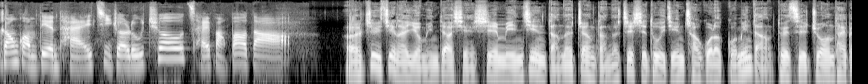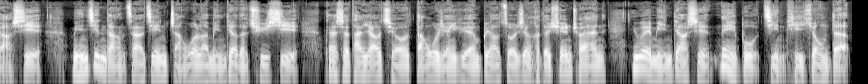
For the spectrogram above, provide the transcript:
中广电台记者卢秋采访报道。而最近来有民调显示，民进党的政党的支持度已经超过了国民党。对此，朱荣泰表示，民进党早已经掌握了民调的趋势，但是他要求党务人员不要做任何的宣传，因为民调是内部警惕用的。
